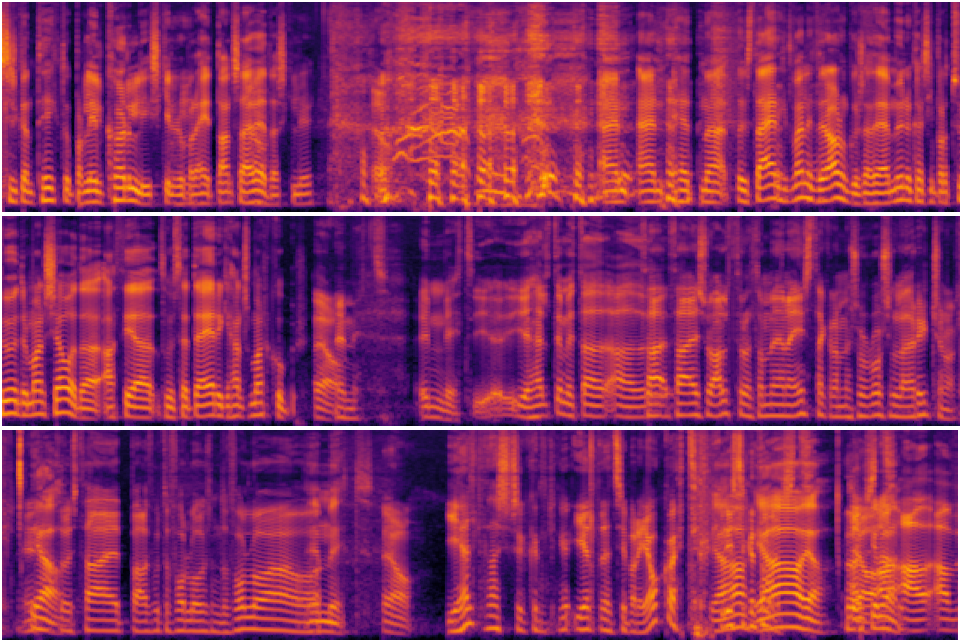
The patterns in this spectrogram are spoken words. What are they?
íslenskan TikTok, bara Lil Curly, skilur, bara, hei, dansaði við þetta, skilur en, en, hérna, þú veist, það er ekkert vanlegt fyrir árangus, af því að munum kannski bara 200 mann sjá þetta, af því að, þú veist, þetta er ekki hans markkópur einmitt. Einmitt. Ég, ég held einmitt að, að Þa, það er svo alþjóðalt á meðan að Instagram er svo rosalega regional. Já. Þú veist, það er bara þú ert að followa sem þú followa og Einmitt. já, ég held að það sé, ég held að þetta sé bara jákvætt. Já, já, já, Já, að, að,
